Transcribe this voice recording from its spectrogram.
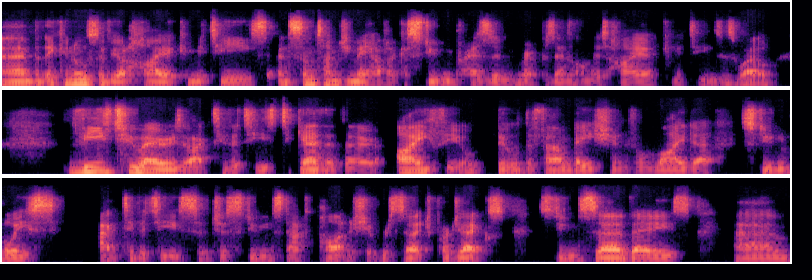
um, but they can also be on higher committees. And sometimes you may have like a student president represent on those higher committees as well. These two areas of activities together, though, I feel build the foundation for wider student voice activities such as student staff partnership research projects, student surveys, um,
